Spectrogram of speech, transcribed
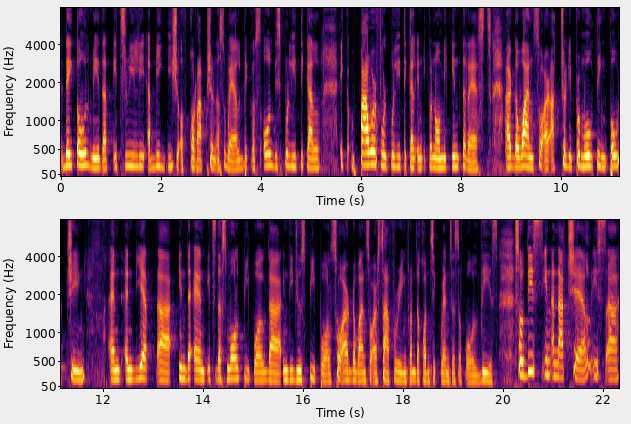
they told me that it's really a big issue of corruption as well because all these political powerful political and economic interests are the ones who are actually promoting poaching and and yet uh, in the end it's the small people the indigenous people so are the ones who are suffering from the consequences of all this. So this in a nutshell is uh,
